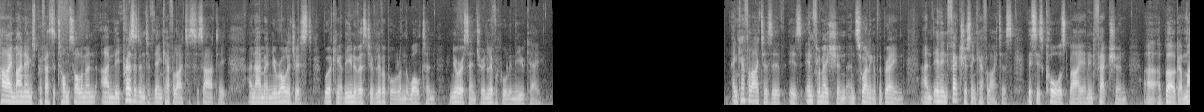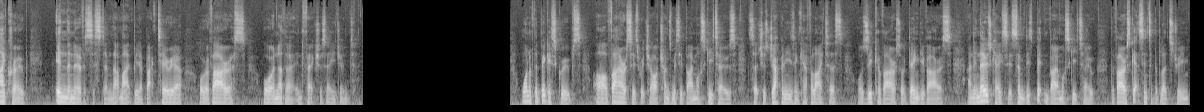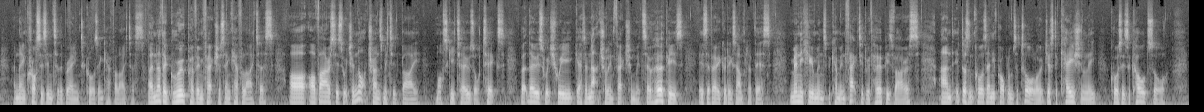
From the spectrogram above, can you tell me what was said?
Hi, my name's Professor Tom Solomon. I'm the president of the Encephalitis Society and I'm a neurologist working at the University of Liverpool and the Walton Neurocentre in Liverpool in the UK. Encephalitis is, is, inflammation and swelling of the brain and in infectious encephalitis this is caused by an infection, uh, a bug, a microbe in the nervous system. That might be a bacteria or a virus or another infectious agent. One of the biggest groups are viruses which are transmitted by mosquitoes, such as Japanese encephalitis or Zika virus or dengue virus. And in those cases, somebody's bitten by a mosquito, the virus gets into the bloodstream and then crosses into the brain to cause encephalitis. Another group of infectious encephalitis are, are viruses which are not transmitted by mosquitoes or ticks, but those which we get a natural infection with. So herpes is a very good example of this many humans become infected with herpes virus and it doesn't cause any problems at all or it just occasionally causes a cold sore.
